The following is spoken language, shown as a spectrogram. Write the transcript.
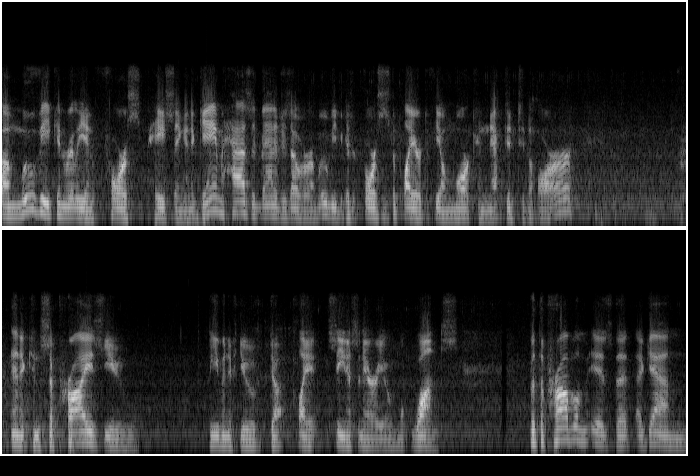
a movie can really enforce pacing, and a game has advantages over a movie because it forces the player to feel more connected to the horror, and it can surprise you even if you've d- play, seen a scenario once. But the problem is that again,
